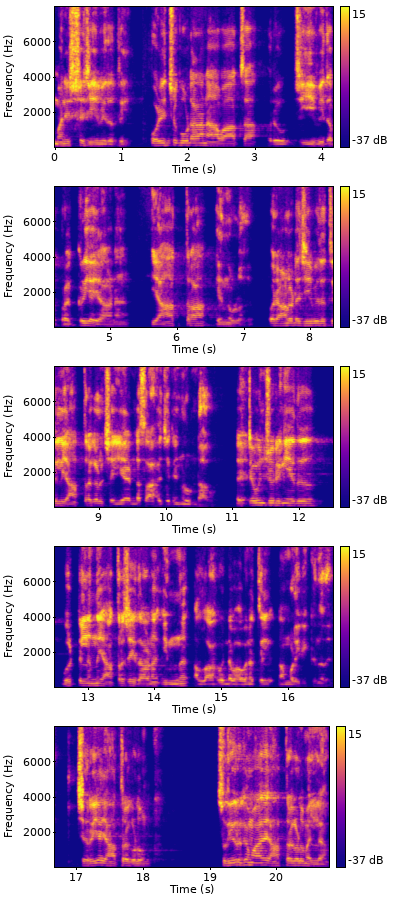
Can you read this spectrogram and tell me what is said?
മനുഷ്യ ജീവിതത്തിൽ ഒഴിച്ചുകൂടാനാവാത്ത ഒരു ജീവിത പ്രക്രിയയാണ് യാത്ര എന്നുള്ളത്. ഒരാളുടെ ജീവിതത്തിൽ യാത്രകൾ ചെയ്യേണ്ട സാഹചര്യങ്ങൾ ഉണ്ടാകും. ഏറ്റവും ചുരുങ്ങിയത് വീട്ടിൽ നിന്ന് യാത്ര ചെയ്താണ് ഇന്ന് അള്ളാഹുവിന്റെ ഭവനത്തിൽ നമ്മൾ ഇരിക്കുന്നത് ചെറിയ യാത്രകളും സുദീർഘമായ യാത്രകളുമെല്ലാം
